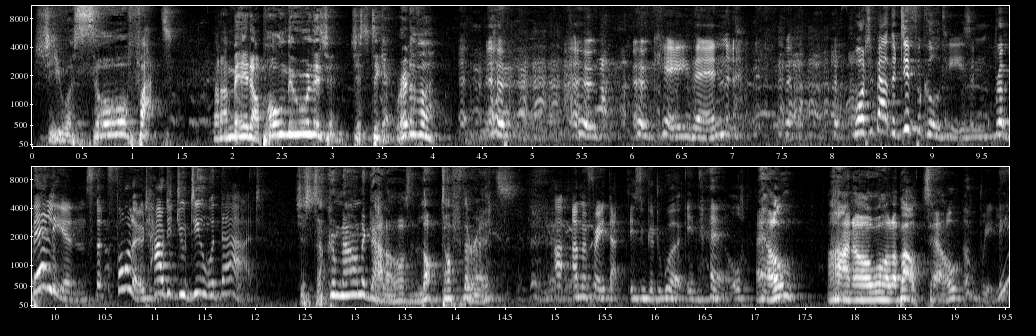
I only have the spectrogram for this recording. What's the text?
she was so fat that I made up a whole new religion just to get rid of her. Oh, okay then. But, but what about the difficulties and rebellions that followed? How did you deal with that? Just took them down the gallows and lopped off their heads. I- I'm afraid that isn't going to work in hell. Hell, I know all about hell. Oh, really?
